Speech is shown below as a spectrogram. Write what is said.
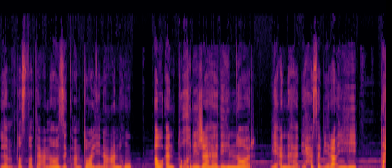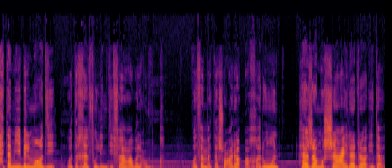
لم تستطع نازك أن تعلن عنه أو أن تخرج هذه النار لأنها بحسب رأيه تحتمي بالماضي وتخاف الاندفاع والعمق. وثمة شعراء آخرون هاجموا الشاعر الرائدة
